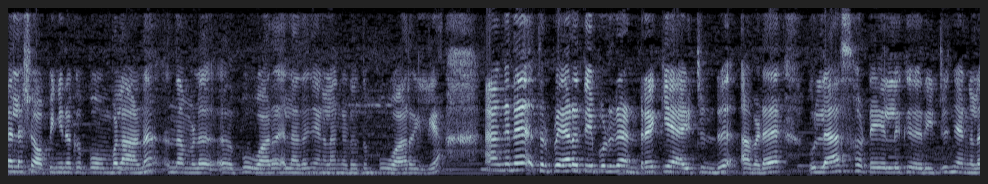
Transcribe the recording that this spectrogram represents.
വല്ല ഷോപ്പിങ്ങിനൊക്കെ പോകുമ്പോഴാണ് നമ്മൾ പോവാറ്. അല്ലാതെ ഞങ്ങൾ അങ്ങോട്ടൊന്നും പോവാറില്ല. അങ്ങനെ തൃപ്പയാർ എത്തിയപ്പോൾ ഒരു രണ്ടരയൊക്കെ ആയിട്ടുണ്ട്. അവിടെ ഉല്ലാസ് ഹോട്ടലിൽ കയറിയിട്ട് ഞങ്ങൾ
